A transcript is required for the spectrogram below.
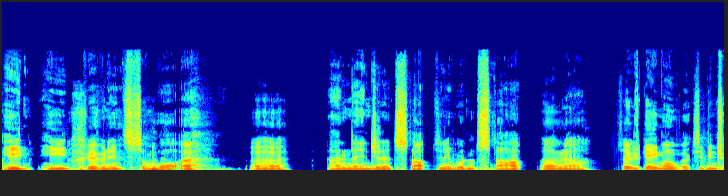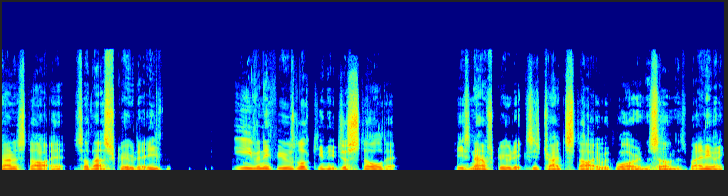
you, he'd driven into some water uh huh. and the engine had stopped and it wouldn't start. Oh no. So it was game over because he'd been trying to start it. So that screwed it. Even, even if he was looking, it just stalled it. He's now screwed it because he tried to start it with water in the cylinders. But anyway,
